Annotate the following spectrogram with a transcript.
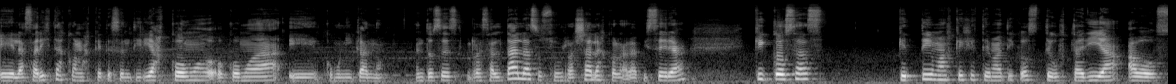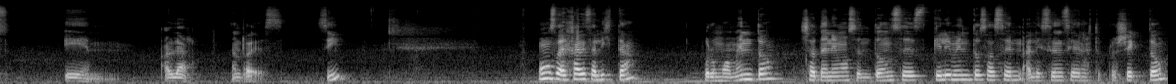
eh, las aristas con las que te sentirías cómodo o cómoda eh, comunicando. Entonces resaltalas o subrayalas con la lapicera, qué cosas, qué temas, qué ejes temáticos te gustaría a vos em, hablar en redes. ¿Sí? Vamos a dejar esa lista por un momento. Ya tenemos entonces qué elementos hacen a la esencia de nuestro proyecto,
